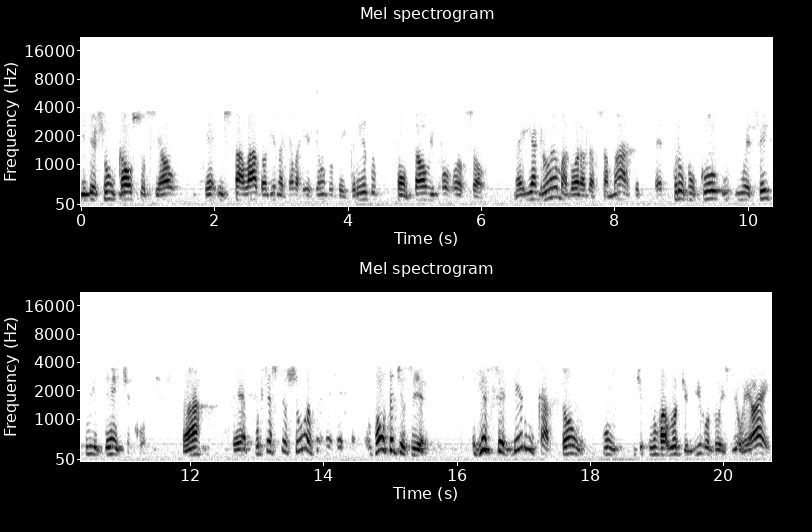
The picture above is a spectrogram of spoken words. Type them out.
e deixou um caos social é, instalado ali naquela região do Degredo, Pontal e Povoação. Né? E a grama agora dessa marca é, provocou um, um, efeito idêntico. Tá? É, porque as pessoas, é, volto a dizer, receber um cartão com, de, no valor de mil ou dois mil reais,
